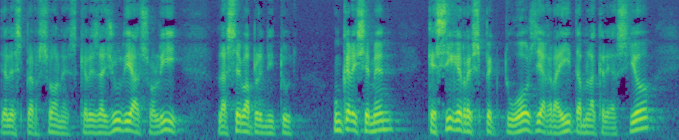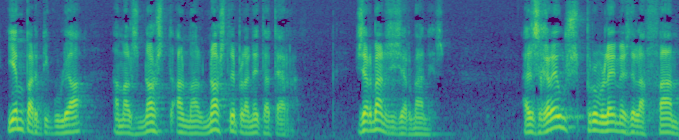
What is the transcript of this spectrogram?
de les persones, que les ajudi a assolir la seva plenitud, un creixement que sigui respectuós i agraït amb la creació i en particular amb, els nost amb el nostre planeta Terra. Germans i germanes, els greus problemes de la fam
